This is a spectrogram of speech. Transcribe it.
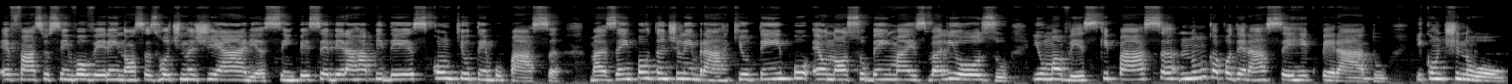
É fácil se envolver em nossas rotinas diárias sem perceber a rapidez com que o tempo passa, mas é importante lembrar que o tempo é o nosso bem mais valioso e, uma vez que passa, nunca poderá ser recuperado. E continuou:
